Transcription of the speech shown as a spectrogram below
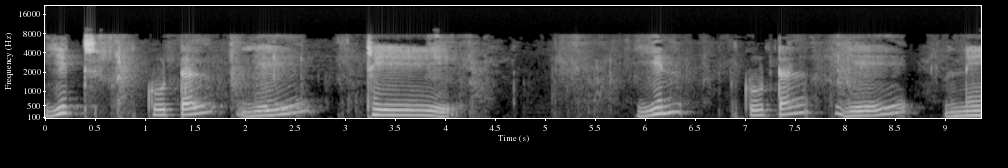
இட் கூட்டல் ஏ டே. இன் கூட்டல் ஏ நே.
